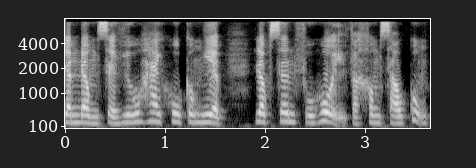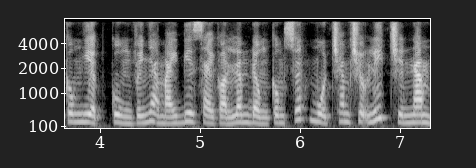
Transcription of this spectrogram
Lâm Đồng sở hữu hai khu công nghiệp, Lộc Sơn Phú Hội và 06 cụm công nghiệp cùng với nhà máy bia Sài Gòn Lâm Đồng công suất 100 triệu lít trên năm,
